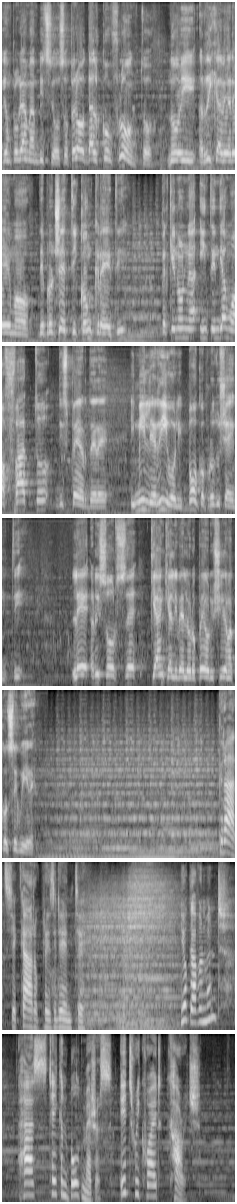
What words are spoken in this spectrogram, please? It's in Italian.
che è un programma ambizioso, però dal confronto noi ricaveremo dei progetti concreti perché non intendiamo affatto disperdere i mille rivoli poco producenti le risorse che anche a livello europeo riusciremo a conseguire. Grazie, caro Presidente. Your government has taken bold measures. It required courage,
